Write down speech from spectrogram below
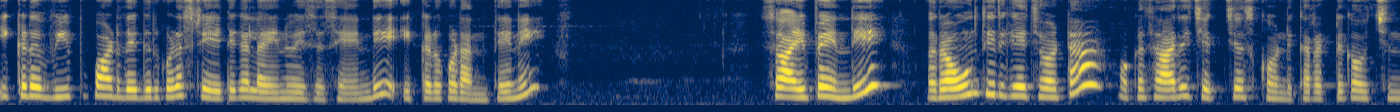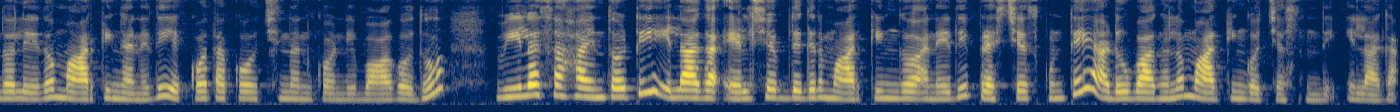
ఇక్కడ వీపు పార్ట్ దగ్గర కూడా స్ట్రేట్గా లైన్ వేసేసేయండి. ఇక్కడ కూడా అంతేని. సో అయిపోయింది. రౌండ్ తిరిగే చోట ఒకసారి చెక్ చేసుకోండి కరెక్ట్గా వచ్చిందో లేదో. మార్కింగ్ అనేది ఎక్కువ తక్కువ వచ్చిందనుకోండి బాగోదు. వీల సహాయంతో ఇలాగ ఎల్ షేప్ దగ్గర మార్కింగ్ అనేది ప్రెస్ చేసుకుంటే అడుగు భాగంలో మార్కింగ్ వచ్చేస్తుంది ఇలాగా.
